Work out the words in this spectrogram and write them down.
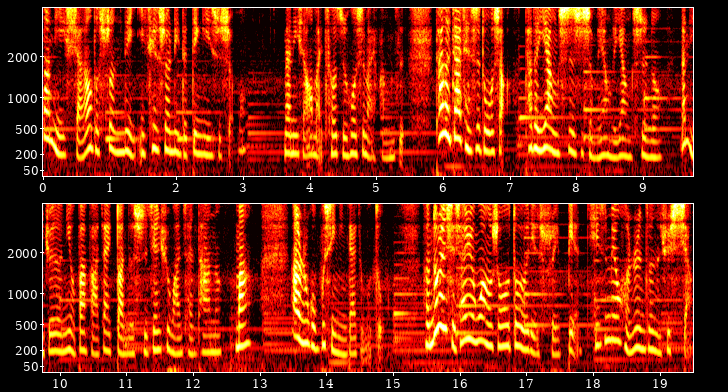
那你想要的顺利，一切顺利的定义是什么？那你想要买车子或是买房子，它的价钱是多少？它的样式是什么样的样式呢？那你觉得你有办法在短的时间去完成它呢？吗？那如果不行，你应该怎么做？很多人写下愿望的时候都有一点随便，其实没有很认真的去想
